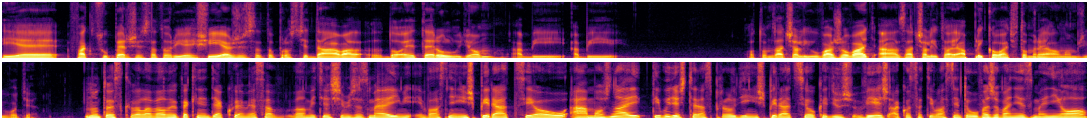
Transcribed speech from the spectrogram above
je fakt super, že sa to rieši a že sa to proste dáva do éteru ľuďom, aby, aby o tom začali uvažovať a začali to aj aplikovať v tom reálnom živote. No to je skvelé, veľmi pekne ďakujem. Ja sa veľmi teším, že sme aj vlastne inšpiráciou a možno aj ty budeš teraz pre ľudí inšpiráciou, keď už vieš, ako sa ti vlastne to uvažovanie zmenilo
